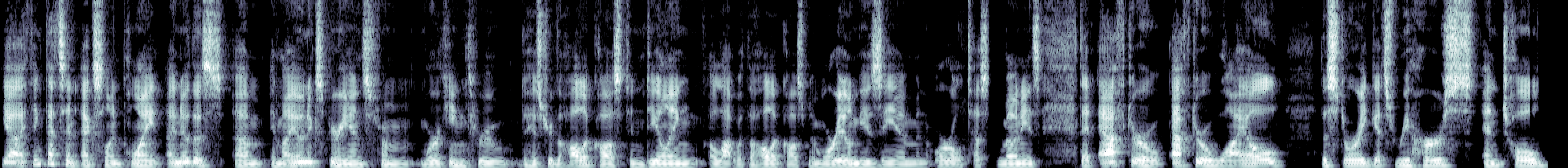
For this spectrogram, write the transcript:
Yeah, I think that's an excellent point. I know this um, in my own experience from working through the history of the Holocaust and dealing a lot with the Holocaust Memorial Museum and oral testimonies. That after after a while, the story gets rehearsed and told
